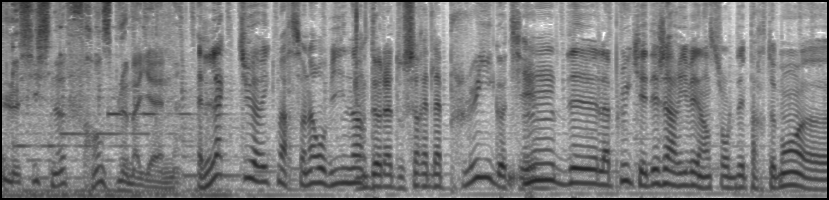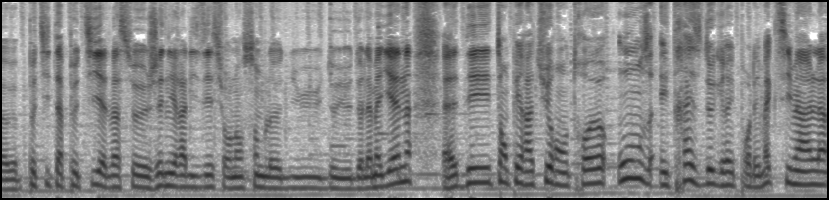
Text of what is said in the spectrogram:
Le 6-9 France Bleu Mayenne. L'actu avec Marcelin Robin. De la douceur et de la pluie, Gauthier. Mmh, de la pluie qui est déjà arrivée hein, sur le département. Euh, petit à petit, elle va se généraliser sur l'ensemble de, de, la Mayenne. Euh, des températures entre 11 et 13 degrés pour les maximales.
